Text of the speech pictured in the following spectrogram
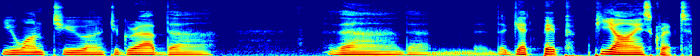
you want to uh, to grab the the the, the get pip pi script.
